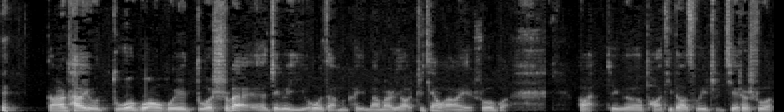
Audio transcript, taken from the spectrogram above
当然，他有多光辉多失败，呃，这个以后咱们可以慢慢聊。之前我好像也说过啊，这个跑题到此为止。接着说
